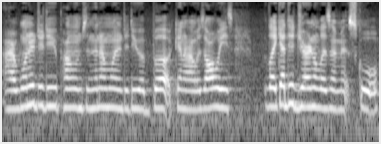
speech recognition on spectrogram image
I wanted to do poems, and then I wanted to do a book, and I was always like I did journalism at school,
